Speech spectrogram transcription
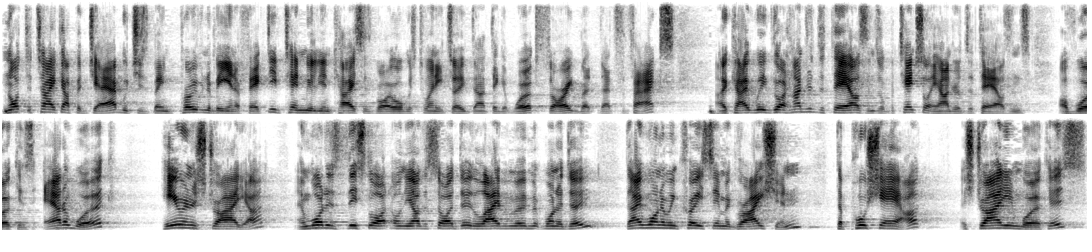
not to take up a jab, which has been proven to be ineffective. 10 million cases by August 22. Don't think it works, sorry, but that's the facts. Okay, we've got hundreds of thousands, or potentially hundreds of thousands, of workers out of work here in Australia and what does this lot on the other side do, the Labor movement want to do? They want to increase immigration to push out Australian workers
